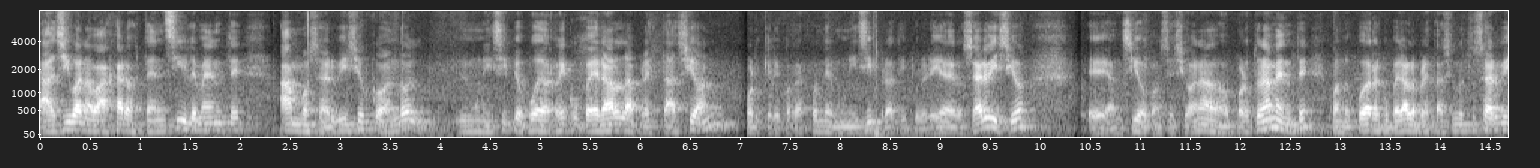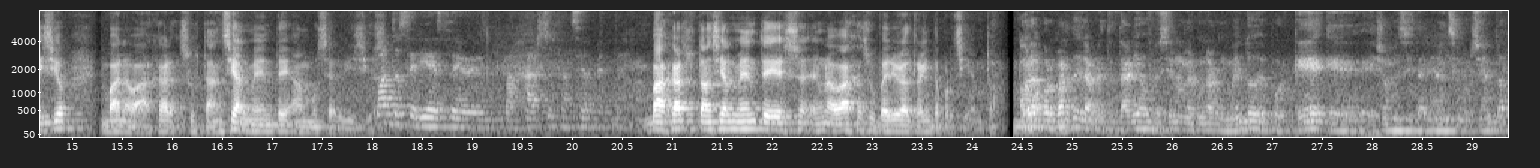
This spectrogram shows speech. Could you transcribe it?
allí van a bajar ostensiblemente ambos servicios cuando el, municipio puede recuperar la prestación, porque le corresponde al municipio la titularidad de los servicios, eh, han sido concesionados oportunamente, cuando puede recuperar la prestación de estos servicios, van a bajar sustancialmente ambos servicios. ¿Cuánto sería ese bajar sustancialmente? Bajar sustancialmente es una baja superior al 30%. Ahora, por parte de la prestataria, ¿ofrecieron algún argumento de por qué eh, ellos necesitarían el 100%?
